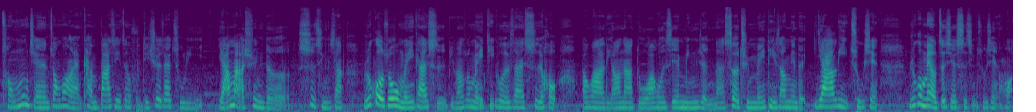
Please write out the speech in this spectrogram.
从目前的状况来看，巴西政府的确在处理亚马逊的事情上。如果说我们一开始，比方说媒体或者是在事后，包括里奥纳多啊，或者这些名人啊，社群媒体上面的压力出现，如果没有这些事情出现的话，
